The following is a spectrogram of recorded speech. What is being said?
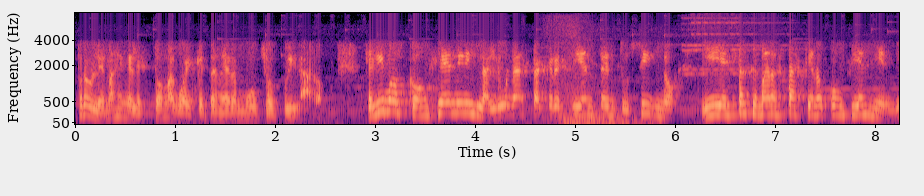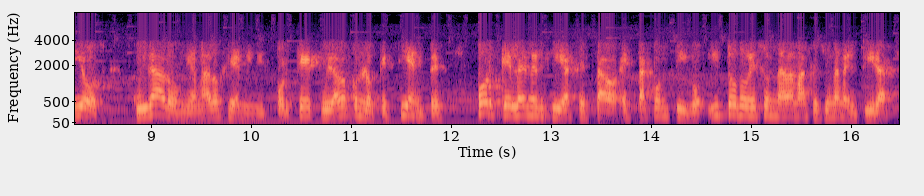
problemas en el estómago, hay que tener mucho cuidado. Seguimos con Géminis, la luna está creciente en tu signo y esta semana estás que no confías ni en Dios. Cuidado, mi amado Géminis, porque cuidado con lo que sientes porque la energía se está, está contigo y todo eso nada más es una mentira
